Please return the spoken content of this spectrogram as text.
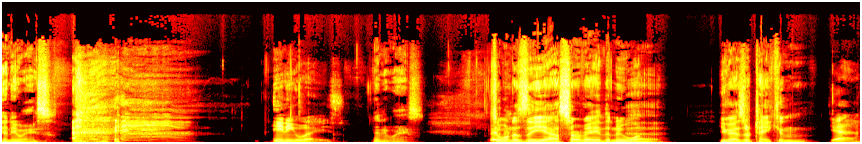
Anyways, Anyways. anyways. So when is the uh, survey, the new one? You guys are taking Yeah.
